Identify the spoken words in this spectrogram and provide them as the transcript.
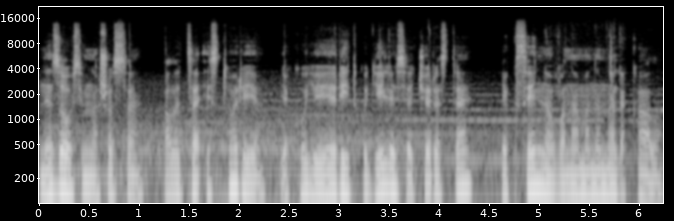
Не зовсім на шосе, але це історія, якою я рідко ділюся через те, як сильно вона мене налякала.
